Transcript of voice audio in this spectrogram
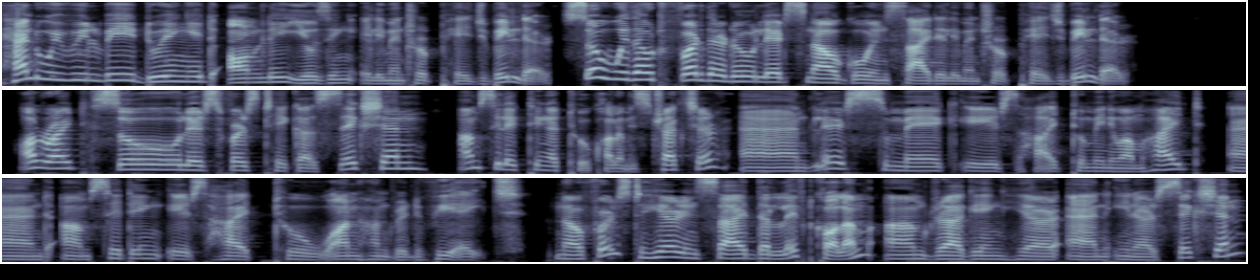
And we will be doing it only using elementor page builder. So without further ado let's now go inside elementor page builder Alright, so let's first take a section. I'm selecting a two column structure and let's make its height to minimum height and I'm setting its height to 100 VH. Now first here inside the left column, I'm dragging here an inner section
